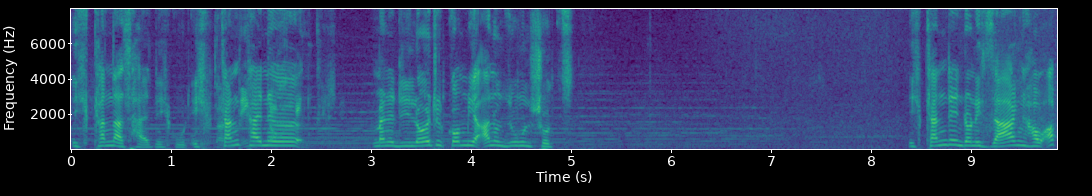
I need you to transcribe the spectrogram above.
Ich kann das halt nicht gut. Ich Dann kann keine. Ich meine, die Leute kommen hier an und suchen Schutz. Ich kann denen doch nicht sagen, hau ab.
